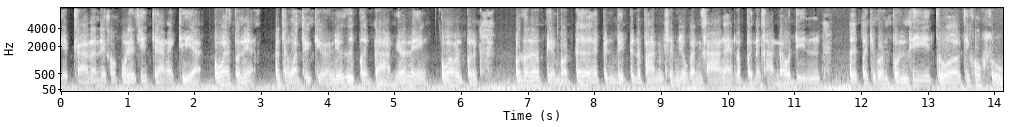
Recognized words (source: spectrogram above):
เหตุการณ์นั้นเนี่ยเขาคงจะชี้แจงไอ้ทีอะเพราะว่าตัวเนี้ยถ้าจังหวัดที่เกี่ยวอย่างเดียวคือเปิดด่านแค่นั้นเอง เพราะว่ามันเปิด เพราะตอนนั้นเราเปลี่ยนบอร์เดอร์ให้เป็นบิดเป็นสะพานเชื่อมโยงกันค้าไงเราเปิดตั้งขานเหนาดินเลยเปิดจุดบนปนที่ตัวที่โคกสูง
